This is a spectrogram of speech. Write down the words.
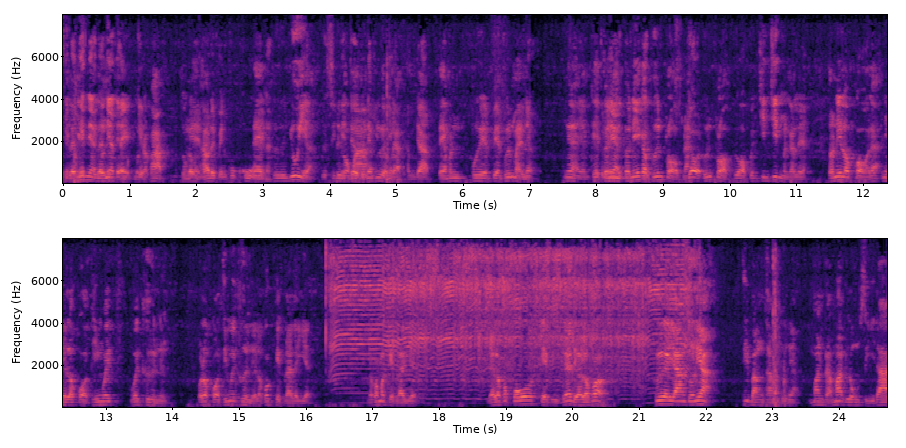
ทีละนิดเนี่ยทีตัละวนิเนี้ดยแตแต่กมันหมดเก็บสภาพตรงรอนี้งเท้าได้เป็นคู่ๆแตเลกยนะคือยุ่ยอะคือซิกดึงเนออกเจอร์มาตัวเนี้ยยุ่ยออกแล้วทำยากแต่มันเปลี่ยนเปลี่ยนพื้นใหม่เนี่เนี่ยย เนี่ยอย่างเคสตัตัววนี้เนี้ยตัวนี้ก็พื้นกรอบนะยอด พื้นกรอบคือออกเป็นชิ้นๆเหมือนกันเลย ตอนนี้เราก่อแล้วเนี่ยเราก่อทิ้งไว้ไว้คืนหนึ่งพอเราก่อทิ้งไว้คืนเดี๋ยวเราก็เก็บรายละเอียดเราก็มาเก็บรายละเอียดเดี๋ยวเราก็โป๊เก็บอีกแล้วเดี๋ยวเราก็เกลือยางตัวเนี้ยที่บางทำตัวเนี้ยมันสามารถลงสีได้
